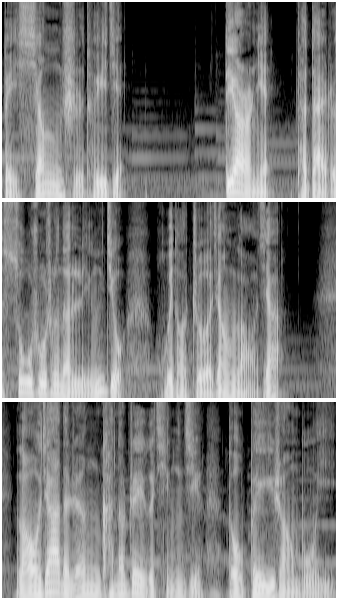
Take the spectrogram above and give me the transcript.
被乡试推荐。第二年，他带着苏书生的灵柩回到浙江老家。老家的人看到这个情景，都悲伤不已。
